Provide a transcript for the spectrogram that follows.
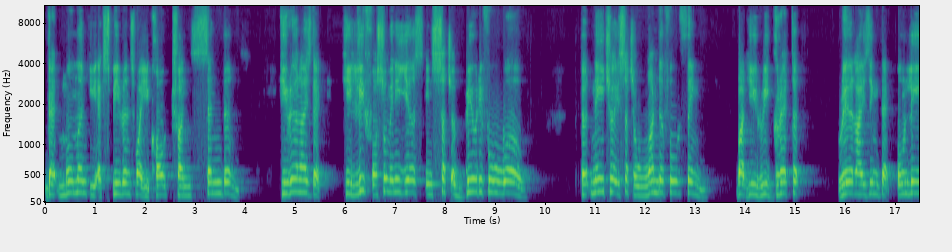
That moment he experienced what he called transcendence. He realized that he lived for so many years in such a beautiful world. That nature is such a wonderful thing, but he regretted realizing that only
